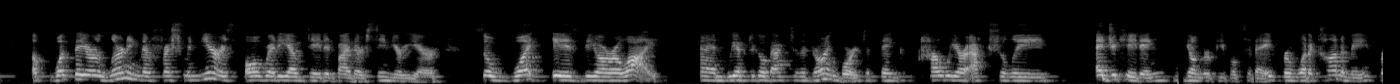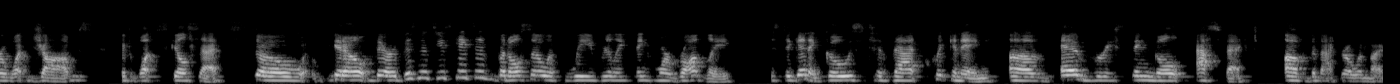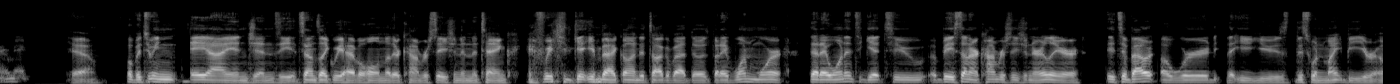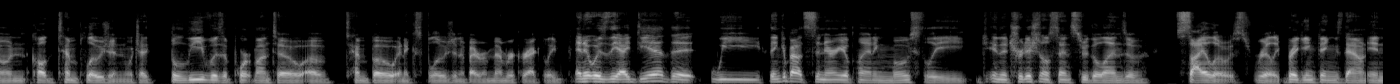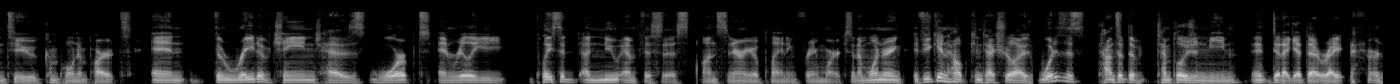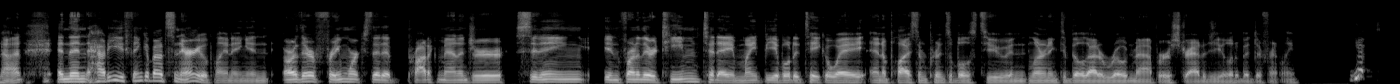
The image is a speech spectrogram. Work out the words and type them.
What they are learning their freshman year is already outdated by their senior year. So, what is the ROI? And we have to go back to the drawing board to think how we are actually educating younger people today for what economy, for what jobs, with what skill sets. So, you know, there are business use cases, but also if we really think more broadly, just again, it goes to that quickening of every single aspect of the macro environment. Yeah. Well, between AI and Gen Z, it sounds like we have a whole nother conversation in the tank if we could get you back on to talk about those. But I have one more that I wanted to get to based on our conversation earlier. It's about a word that you use. This one might be your own called templosion, which I believe was a portmanteau of tempo and explosion, if I remember correctly. And it was the idea that we think about scenario planning mostly in the traditional sense through the lens of silos, really breaking things down into component parts. And the rate of change has warped and really placed a, a, new emphasis on scenario planning frameworks. And I'm wondering if you can help contextualize what does this concept of templosion mean? Eh, did I get that right or not? And then how do you think about scenario planning? And are there frameworks that a product manager sitting in front of their team today might be able to take away and apply some principles to in learning to build out a roadmap or a strategy a little bit differently?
